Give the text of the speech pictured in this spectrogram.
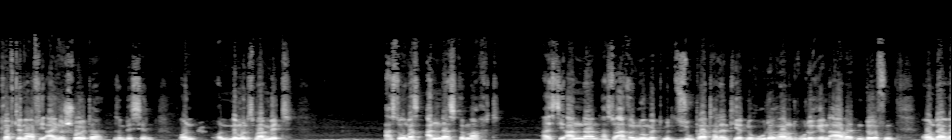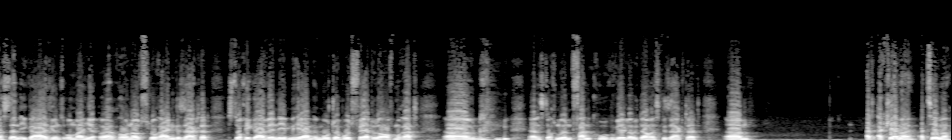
Klopf dir mal auf die eigene Schulter, so ein bisschen, und, und nimm uns mal mit, hast du irgendwas anders gemacht als die anderen? Hast du einfach nur mit, mit super talentierten Ruderern und Ruderinnen arbeiten dürfen? Und da was dann egal, wie uns Oma hier, äh, Ronald Florein gesagt hat, ist doch egal, wer nebenher im Motorboot fährt oder auf dem Rad. Ähm, ja, das ist doch nur ein Pfannkuchen, wie er, glaube ich, damals gesagt hat. Ähm, erklär mal, erzähl mal.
